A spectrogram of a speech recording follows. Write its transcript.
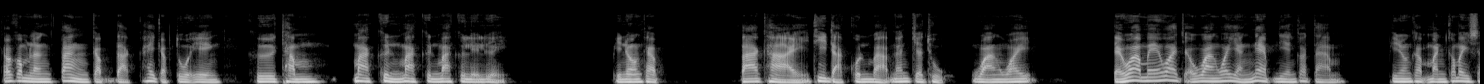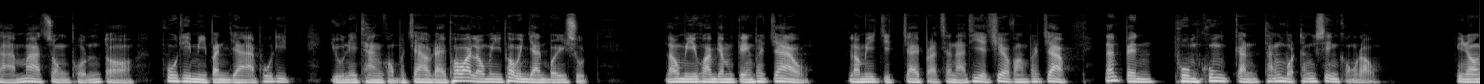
เขากำลังตั้งกับดักให้กับตัวเอง คือทำมากขึ้นมากขึ้นมากขึ้นเรื่อยๆ พี่น้องครับ ตาข่ายที่ดักคนบาปนั้นจะถูกวางไว้ แต่ว่าแม้ว่าจะวางไว้อย่างแนบเนียนก็ตาม พี่น้องครับมันก็ไม่สามารถส่งผลต่อผู้ที่มีปัญญาผู้ที่อยู่ในทางของพระเจ้าได้ เพราะว่าเรามีพระวิญญาณบริสุทธิ์ เรามีความยำเกรงพระเจ้า เรามีจิตใจปรารถนาที่จะเชื่อฟังพระเจ้า นั่นเป็นภูมิคุ้มกันทั้งหมดทั้งสิ้นของเรา พี่น้อง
